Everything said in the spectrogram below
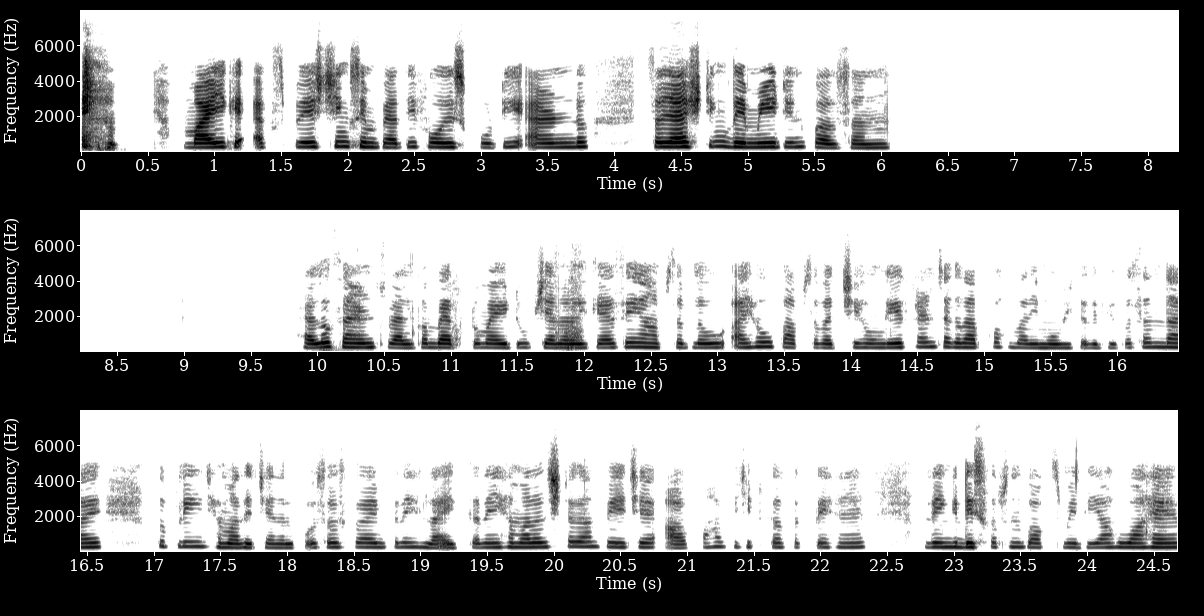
Mike, expressing sympathy for Scotty and suggesting they meet in person. Hello friends, welcome back to my YouTube channel. कैसे हैं आप सब लोग? आई होप आप सब अच्छे होंगे। फ्रेंड्स, अगर आपको हमारी मूवी का रिव्यू पसंद आए तो प्लीज़ हमारे चैनल को सब्सक्राइब करें, लाइक करें। हमारा इंस्टाग्राम पेज है, आप वहाँ विज़िट कर सकते हैं। लिंक डिस्क्रिप्शन बॉक्स में दिया हुआ है।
